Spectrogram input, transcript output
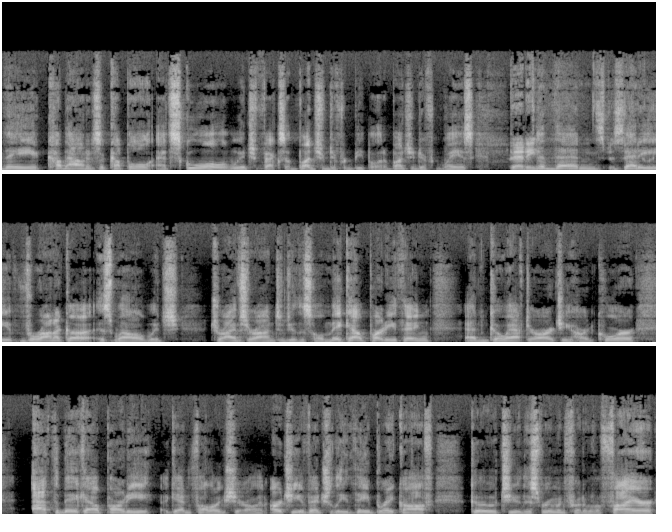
they come out as a couple at school, which affects a bunch of different people in a bunch of different ways. Betty, And then. Betty, Veronica as well, which drives her on to do this whole makeout party thing and go after Archie hardcore. At the makeout party, again following Cheryl and Archie, eventually they break off, go to this room in front of a fire.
